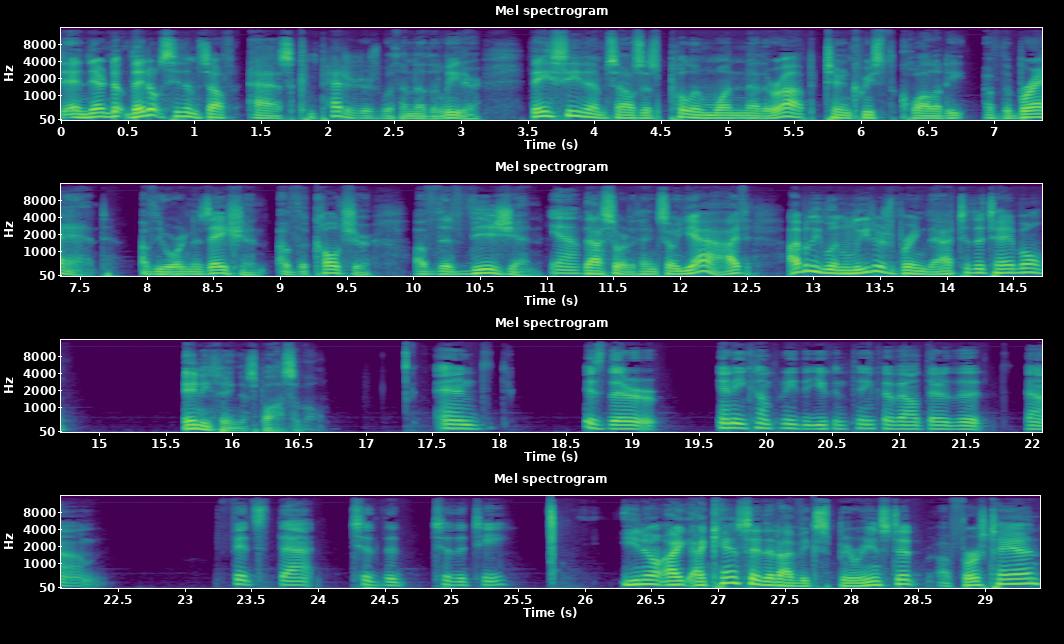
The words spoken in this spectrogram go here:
and they're they don't see themselves as competitors with another leader. They see themselves as pulling one another up to increase the quality of the brand, of the organization, of the culture, of the vision, Yeah. that sort of thing. So yeah, I I believe when leaders bring that to the table, anything is possible. And is there any company that you can think of out there that um, fits that to the to the T? You know, I, I can't say that I've experienced it uh, firsthand.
